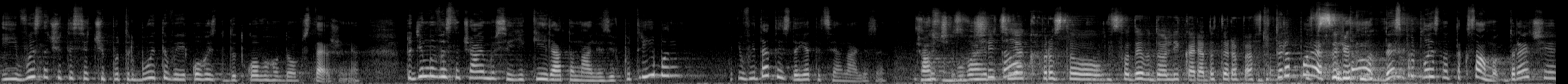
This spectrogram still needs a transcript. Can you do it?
І визначитися, чи потребуєте ви якогось додаткового до обстеження. Тоді ми визначаємося, який ряд аналізів потрібен, і ви йдете і здаєте ці аналізи. Часом буває Звучить так. як просто сходив до лікаря, до терапевта. До терапевта, Абсолютно. так, десь приблизно так само. До речі,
